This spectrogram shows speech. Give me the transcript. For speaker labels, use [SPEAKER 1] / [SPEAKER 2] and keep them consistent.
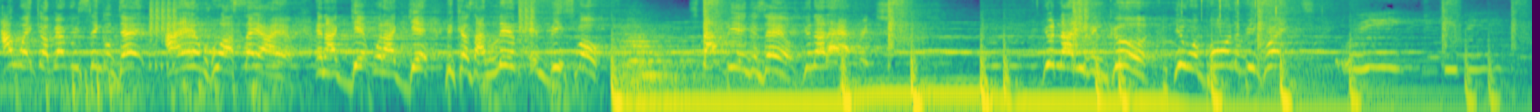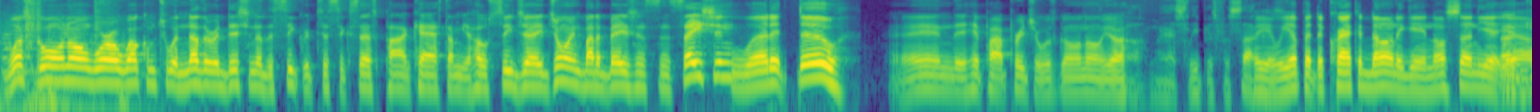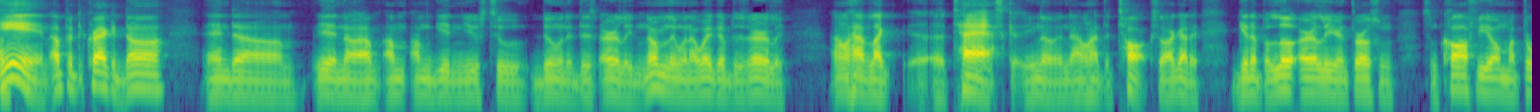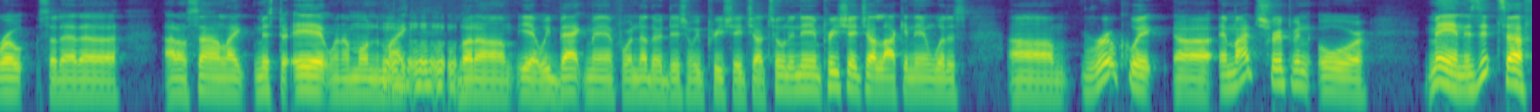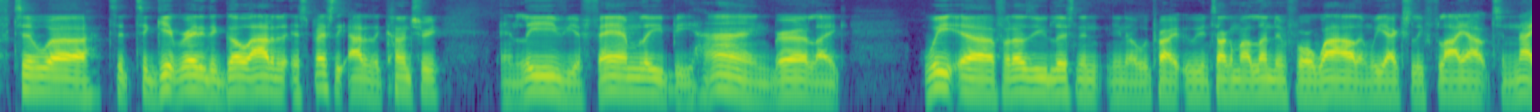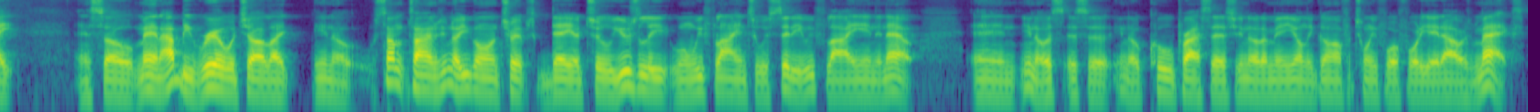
[SPEAKER 1] I wake up every single day. I am who I say I am. And I get what I get because I live in beast mode. Stop being gazelle. You're not average. You're not even good. You were born to be great.
[SPEAKER 2] What's going on, world? Welcome to another edition of the Secret to Success podcast. I'm your host, CJ, joined by the Bayesian Sensation
[SPEAKER 3] What it do?
[SPEAKER 2] and the hip hop preacher. What's going on, y'all?
[SPEAKER 4] Man, sleep is for suckers.
[SPEAKER 3] yeah, we up at the crack of dawn again. No sun yet, y'all.
[SPEAKER 2] Again, up at the crack of dawn. And um, yeah, no, I'm, I'm I'm getting used to doing it this early. Normally, when I wake up this early, I don't have like a, a task, you know, and I don't have to talk. So I got to get up a little earlier and throw some some coffee on my throat so that uh I don't sound like Mr. Ed when I'm on the mic. but um, yeah, we back, man, for another edition. We appreciate y'all tuning in. Appreciate y'all locking in with us. Um, real quick, uh, am I tripping or man, is it tough to uh to to get ready to go out of the, especially out of the country and leave your family behind, bruh? Like we uh for those of you listening, you know, we probably we've been talking about London for a while and we actually fly out tonight. And so, man, I'll be real with y'all. Like, you know, sometimes, you know, you go on trips day or two. Usually, when we fly into a city, we fly in and out. And, you know, it's, it's a, you know, cool process. You know what I mean? You're only gone for 24, 48 hours max.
